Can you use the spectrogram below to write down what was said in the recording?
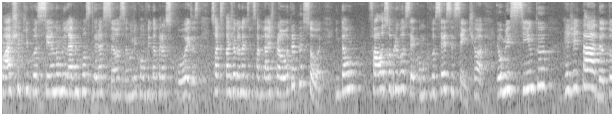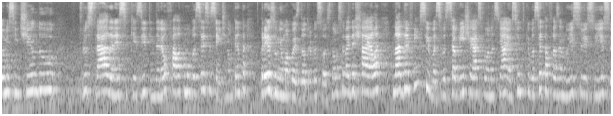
eu acho que você não me leva em consideração, você não me convida para as coisas, só que você está jogando a responsabilidade para outra pessoa. Então, fala sobre você, como que você se sente. Ó, eu me sinto rejeitada, eu tô me sentindo frustrada nesse quesito, entendeu? Fala como você se sente, não tenta presumir uma coisa da outra pessoa, senão você vai deixar ela na defensiva. Se, você, se alguém chegasse falando assim, ah, eu sinto que você tá fazendo isso, isso, isso,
